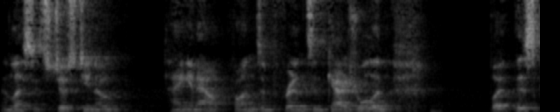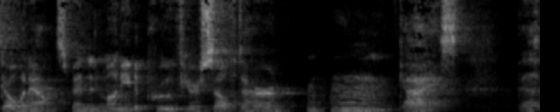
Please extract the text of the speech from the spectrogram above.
unless it's just, you know, hanging out, funds and friends and casual. And but this going out and spending money to prove yourself to her, mm-hmm. guys, that,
